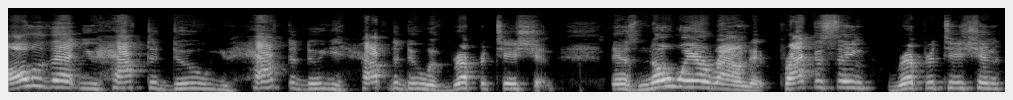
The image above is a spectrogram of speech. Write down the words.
All of that you have to do, you have to do, you have to do with repetition. There's no way around it. Practicing repetition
